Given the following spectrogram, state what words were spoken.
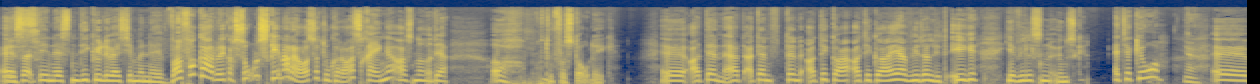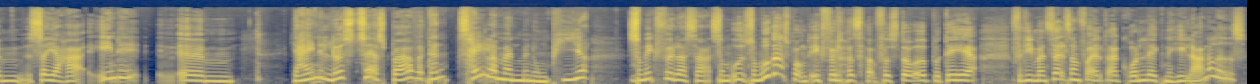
Altså, det er næsten ligegyldigt, hvad jeg siger, men øh, hvorfor gør du ikke? Og solen skinner der også, og du kan da også ringe og sådan noget der. Åh, oh, du forstår det ikke. Øh, og, den er, og, den, den, og, det gør, og det gør jeg vidderligt ikke. Jeg ville sådan ønske, at jeg gjorde. Ja. Øhm, så jeg har egentlig... Øhm, jeg har egentlig lyst til at spørge, hvordan taler man med nogle piger, som ikke føler sig, som, ud, som udgangspunkt ikke føler sig forstået på det her, fordi man selv som forældre er grundlæggende helt anderledes.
